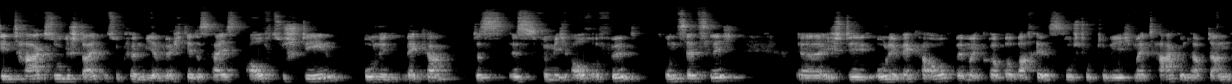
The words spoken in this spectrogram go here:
den Tag so gestalten zu können, wie er möchte. Das heißt, aufzustehen ohne Wecker, das ist für mich auch erfüllt, grundsätzlich. Äh, ich stehe ohne Wecker auf, wenn mein Körper wach ist. So strukturiere ich meinen Tag und habe dann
